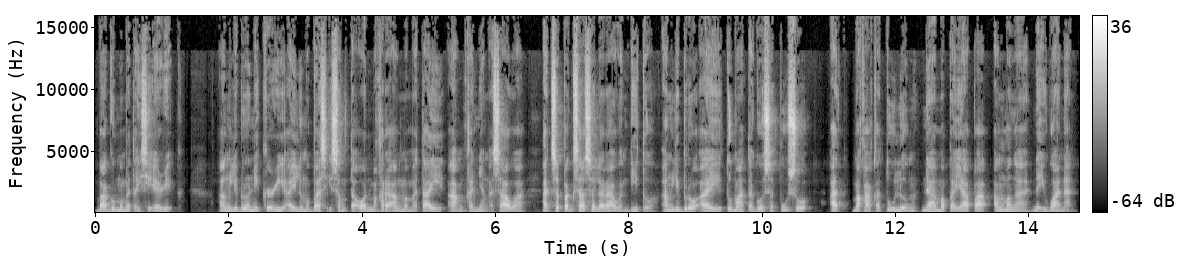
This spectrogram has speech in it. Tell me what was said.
bago mamatay si Eric. Ang libro ni Curry ay lumabas isang taon makaraang mamatay ang kanyang asawa at sa pagsasalarawan dito, ang libro ay tumatago sa puso at makakatulong na mapayapa ang mga naiwanan.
